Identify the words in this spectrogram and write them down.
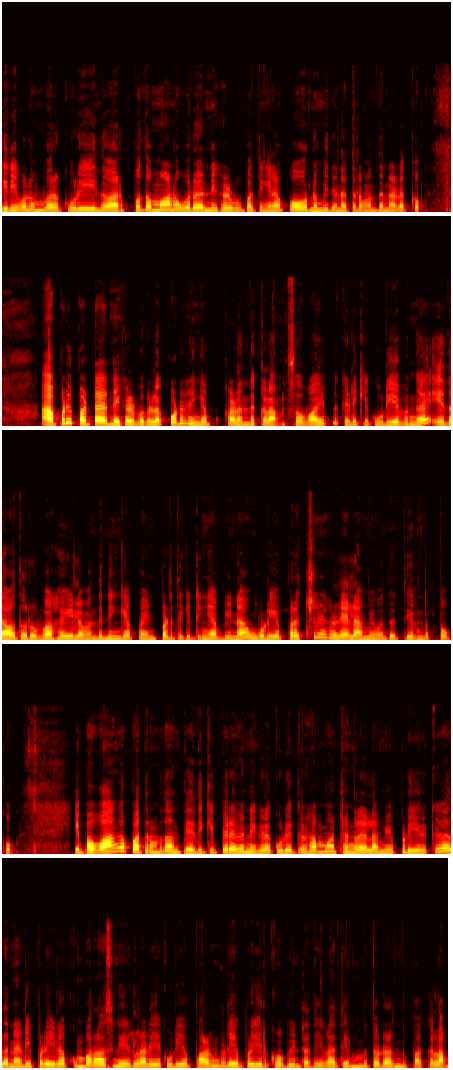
கிரிவலம் வரக்கூடிய இந்த அற்புதமான ஒரு நிகழ்வு பார்த்திங்கன்னா பௌர்ணமி தினத்தில் வந்து நடக்கும். அப்படிப்பட்ட நிகழ்வுகளை கூட நீங்கள் கலந்துக்கலாம். ஸோ வாய்ப்பு கிடைக்கக்கூடியவங்க ஏதாவது ஒரு வகையில் வந்து நீங்கள் பயன்படுத்திக்கிட்டீங்க அப்படின்னா உங்களுடைய பிரச்சனைகள் எல்லாமே வந்து தீர்ந்து போகும். இப்போ வாங்க பத்தொன்பதாம் தேதிக்கு பிறகு நிகழக்கூடிய கிரக மாற்றங்கள் எல்லாம் எப்படி இருக்குது அதன் அடிப்படையில் கும்பராசினியர்கள் அடையக்கூடிய பலன்கள் எப்படி இருக்கும் அப்படின்றது எல்லாத்தையும் நம்ம தொடர்ந்து பார்க்கலாம்.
